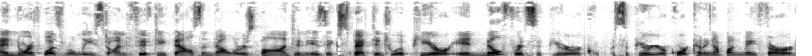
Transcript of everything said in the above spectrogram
And North was released on $50,000 bond and is expected to appear in Milford Superior, Superior Court coming up on May 3rd.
